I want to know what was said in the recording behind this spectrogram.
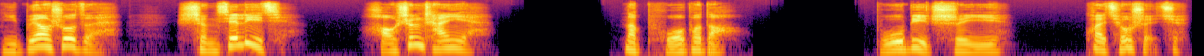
你不要说嘴，省些力气，好生产也。”那婆婆道：“不必迟疑，快求水去。”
